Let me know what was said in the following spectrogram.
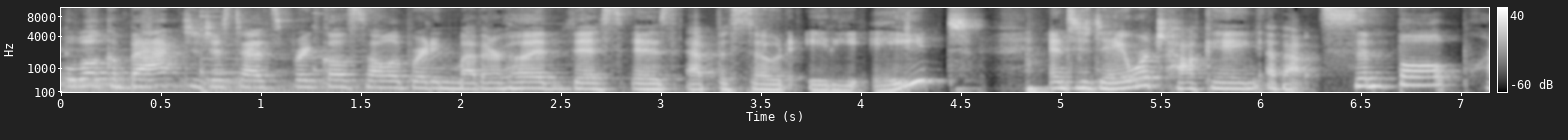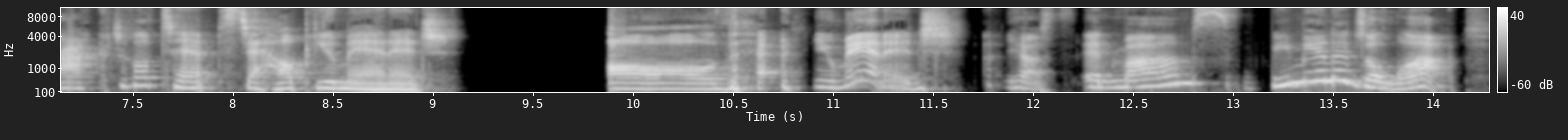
Well, welcome back to Just Add Sprinkles Celebrating Motherhood. This is episode 88. And today we're talking about simple, practical tips to help you manage all that you manage. Yes. And moms, we manage a lot.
